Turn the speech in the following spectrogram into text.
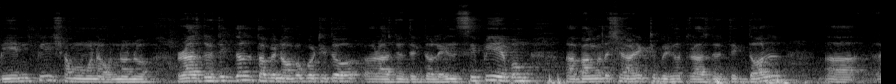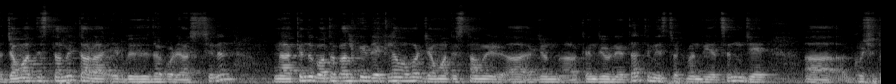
বিএনপি, সমমনা অন্যান্য রাজনৈতিক দল, তবে নবগঠিত রাজনৈতিক দল এনসিপি এবং বাংলাদেশের আরেকটি বৃহৎ রাজনৈতিক দল জামাত ইসলামী তারা এর বিরোধিতা করে আসছিলেন। কিন্তু গতকালকেই দেখলাম আবার জামাত ইসলামের একজন কেন্দ্রীয় নেতা, তিনি স্টেটমেন্ট দিয়েছেন যে ঘোষিত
